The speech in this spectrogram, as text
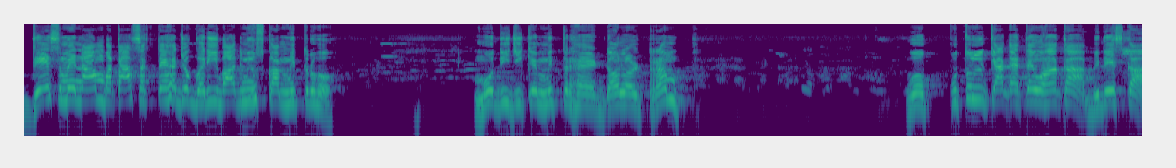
देश में नाम बता सकते हैं जो गरीब आदमी उसका मित्र हो? मोदी जी के मित्र हैं डोनाल्ड ट्रंप। वो पुतुल क्या कहते हैं वहाँ का, विदेश का?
